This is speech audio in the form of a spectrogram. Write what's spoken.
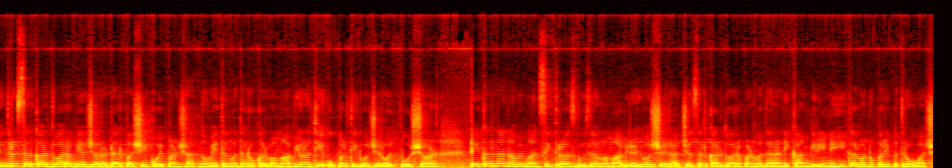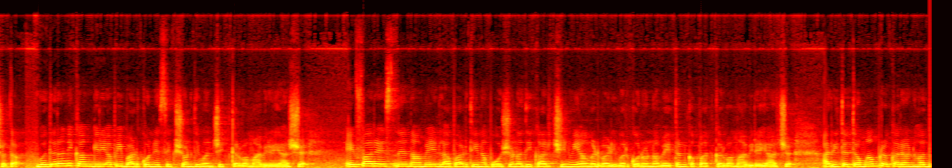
કેન્દ્ર સરકાર દ્વારા બે હજાર અઢાર પછી કોઈપણ જાતનો વેતન વધારો કરવામાં આવ્યો નથી, ઉપરથી રોજે રોજ પોષણ ટેકરના નામે માનસિક ત્રાસ ગુજારવામાં આવી રહ્યો છે. રાજ્ય સરકાર દ્વારા પણ વધારાની કામગીરી નહીં કરવાનો પરિપત્ર હોવા છતાં વધારાની કામગીરી આપી બાળકોને શિક્ષણથી વંચિત કરવામાં આવી રહ્યા છે. એફઆરએસને નામે લાભાર્થીના પોષણ અધિકાર છીનવી આંગણવાડી વર્કરોના વેતન કપાત કરવામાં આવી રહ્યા છે. આ રીતે તમામ પ્રકારે અનહદ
